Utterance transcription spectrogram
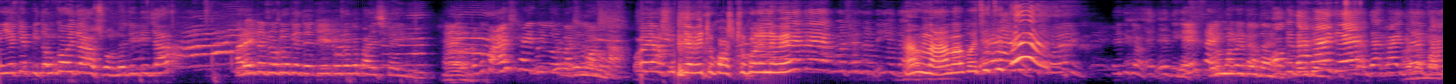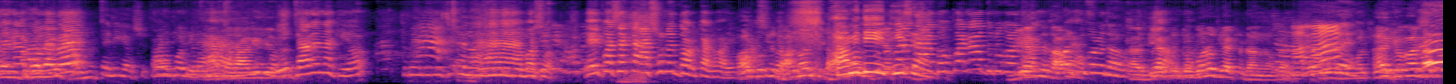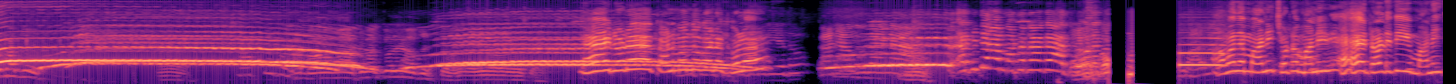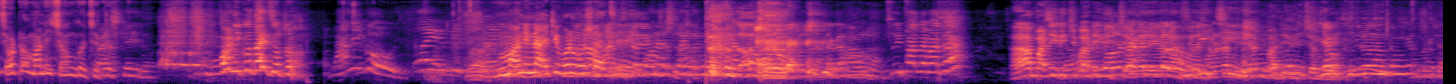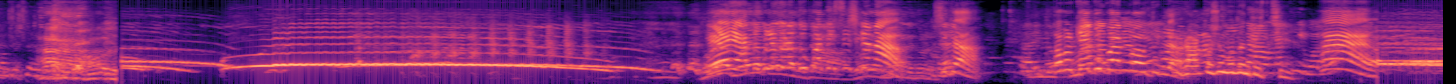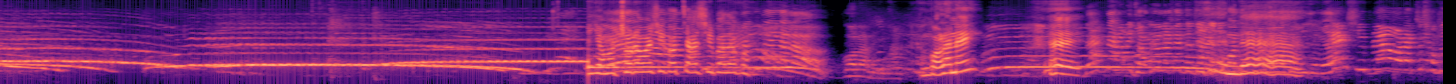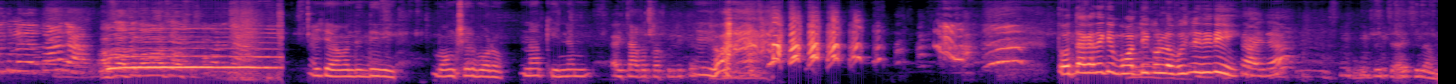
ইয়েকে প্রীতমকে ওই দে আসন ওদিকে যা। আর এটা টোটোকে দে দিয়ে টোটোকে পায়েস খাইয়ে দিবি। হ্যাঁ ওটাকে পায়েস খাইয়ে দিবি ওর পাশে বসা। ওই আসন যাবে একটু কষ্ট করে নেবে। মা বাবা বলছে তো। এদিকে আসো। এদিকে এই ওর সাইড মনে তো দেয়। ওকে দেখাই দে দেখাই দে জানে না এদিকে আসো। হ্যাঁ। জানে না কি ও। হ্যাঁ হ্যাঁ বসো। এই পাশে একটা আসনের দরকার হয় আমি দিয়েছি দুটো করে দাও করে দাও। আমাদের মানি ছোট মানি হ্যাঁ ডলে দি মানি ছোট মানি শঙ্খ ছোট। বাড়ি কোথায় ছোট? মানি নাইটি পরে বসে আছে। তুই হ্যাঁ পাঠিয়ে দিচ্ছি পাঠিয়ে দিচ্ছি আমি এবার আসলে ঝামেলা মিটিয়ে আমি পাঠিয়ে দিচ্ছি। হ্যাঁ হ্যাঁ হ্যাঁ এই এতগুলো করে দুপা দিছিস কেন? শিখা তারপর কে দুপা আনব তুইলা রাক্ষসের মতন দিচ্ছে। হ্যাঁ এই আমার ছোট মাসি করছে আশীর্বাদ এখন। গলা নেই? এই, যা আমাদের দিদি বংশের বড়। না কি নাম? এই চাদরটা খুলি তোর দেখা দেখি বদি করল বুঝলি দিদি? তাই না? চাইছিলাম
